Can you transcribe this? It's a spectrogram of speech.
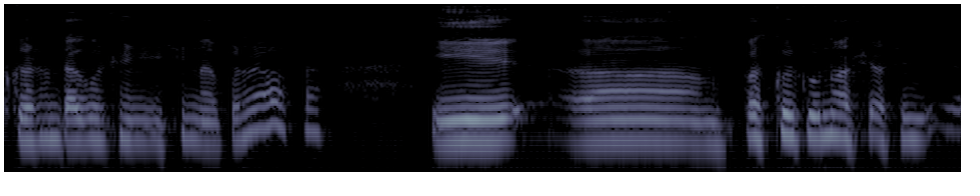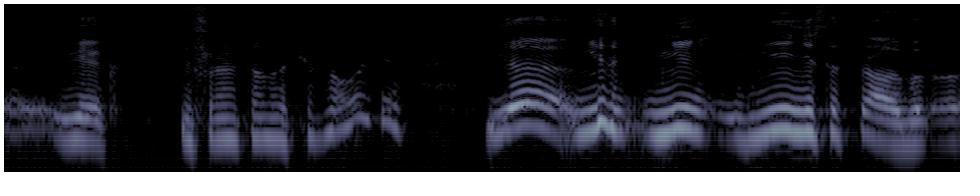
скажем так, очень сильно понравился. И э, поскольку у нас сейчас век информационных технологий, я, мне, мне, мне не составило э,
